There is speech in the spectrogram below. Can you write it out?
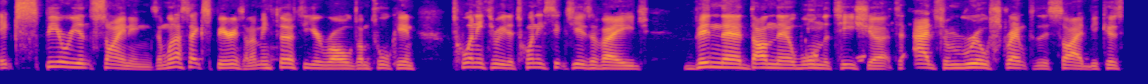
experienced signings. And when I say experience, I don't mean 30 year olds. I'm talking 23 to 26 years of age been there, done there, worn the t-shirt to add some real strength to this side because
